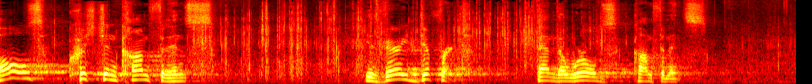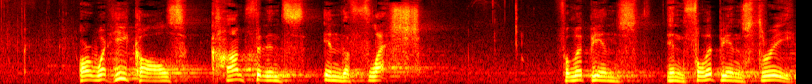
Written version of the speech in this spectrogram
Paul's Christian confidence is very different than the world's confidence, or what he calls confidence in the flesh. Philippians in Philippians 3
